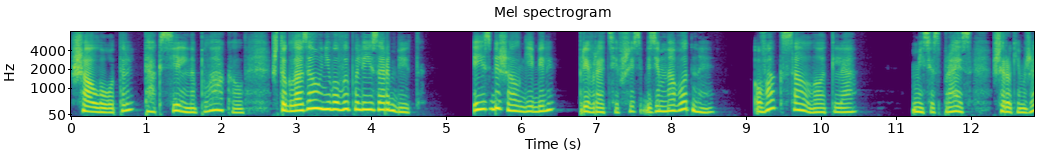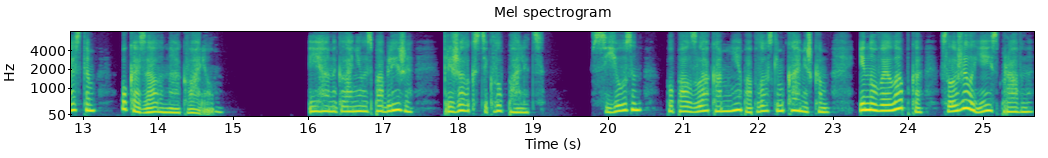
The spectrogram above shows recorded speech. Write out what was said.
Шалотль так сильно плакал, что глаза у него выпали из орбит — и избежал гибели, превратившись в земноводное, в аксолотля. Миссис Прайс широким жестом указала на аквариум. Я наклонилась поближе, прижала к стеклу палец. Сьюзен поползла ко мне по плоским камешкам, и новая лапка служила ей исправно.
